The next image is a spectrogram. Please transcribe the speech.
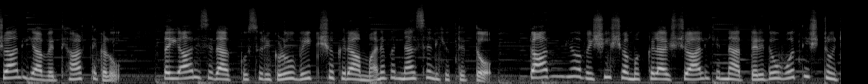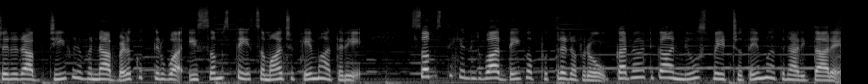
ಶಾಲೆಯ ವಿದ್ಯಾರ್ಥಿಗಳು ತಯಾರಿಸಿದ ಕುಸುರಿಗಳು ವೀಕ್ಷಕರ ಮನವನ್ನ ಸೆಳೆಯುತ್ತಿತ್ತು. ಕಾರುಣ್ಯ ವಿಶೇಷ ಮಕ್ಕಳ ಶಾಲೆಯನ್ನ ತೆರೆದು ಒಂದಿಷ್ಟು ಜನರ ಜೀವನವನ್ನ ಬೆಳಗುತ್ತಿರುವ ಈ ಸಂಸ್ಥೆ ಸಮಾಜಕ್ಕೆ ಮಾದರಿ. ಸಂಸ್ಥೆಯಲ್ಲಿರುವ ದೇವಪುತ್ರರವರು ಕರ್ನಾಟಕ ನ್ಯೂಸ್ ಮೇಟ್ ಜೊತೆ ಮಾತನಾಡಿದ್ದಾರೆ.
